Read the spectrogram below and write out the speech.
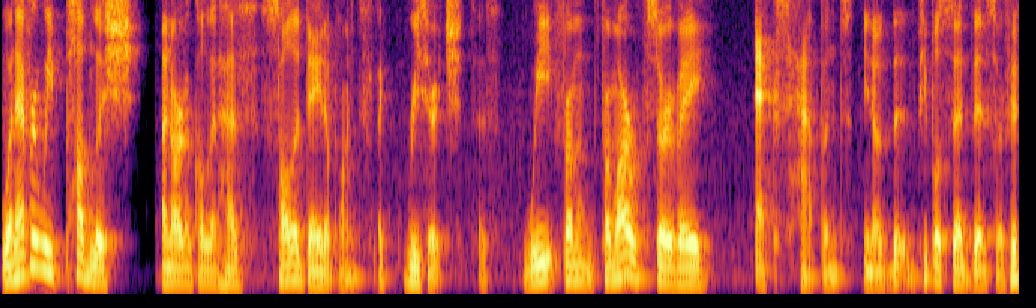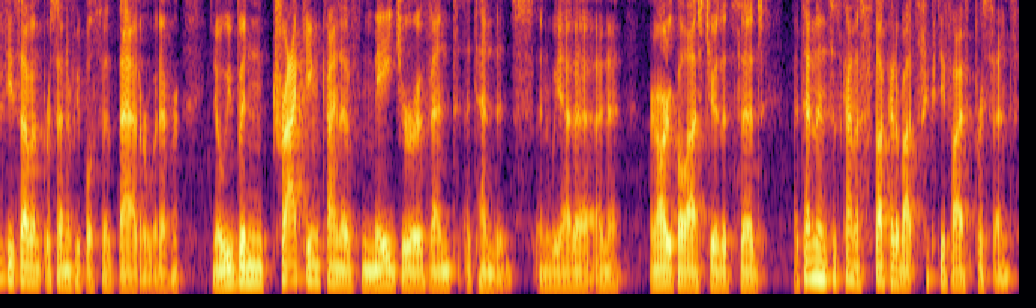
Whenever we publish an article that has solid data points, like research says, we from from our survey, X happened. You know, the, people said this, or 57% of people said that, or whatever. You know, we've been tracking kind of major event attendance, and we had a, an, a, an article last year that said attendance is kind of stuck at about 65%.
